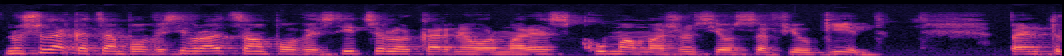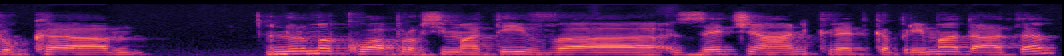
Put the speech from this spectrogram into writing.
Nu știu dacă ți-am povestit vreodată sau am povestit celor care ne urmăresc cum am ajuns eu să fiu ghid. Pentru că în urmă cu aproximativ uh, 10 ani, cred că prima dată,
